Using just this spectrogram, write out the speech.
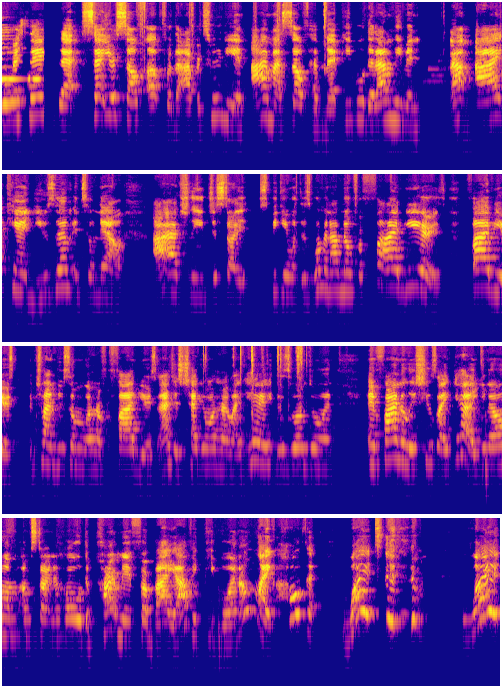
we're saying that set yourself up for the opportunity. And I myself have met people that I don't even I, I can't use them until now. I actually just started speaking with this woman I've known for five years. Five years. Been trying to do something with her for five years. And I just check in with her, like, hey, this is what I'm doing. And finally, she was like, Yeah, you know, I'm, I'm starting a whole department for biopic people. And I'm like, Hold that. What? what?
